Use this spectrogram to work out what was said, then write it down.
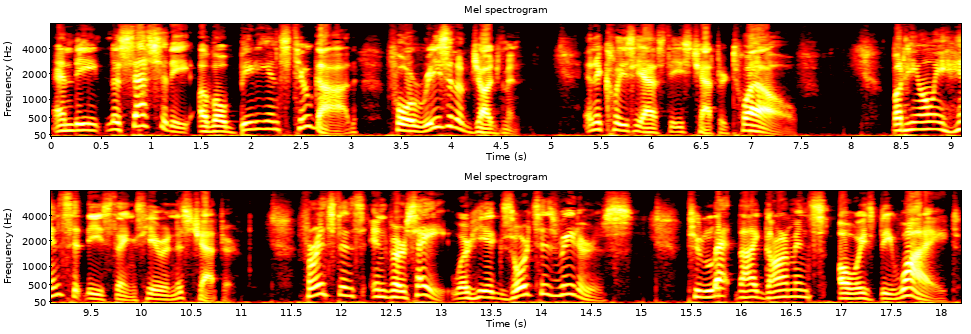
and the necessity of obedience to God for reason of judgment in Ecclesiastes chapter 12. But he only hints at these things here in this chapter. For instance, in verse 8, where he exhorts his readers to let thy garments always be white,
